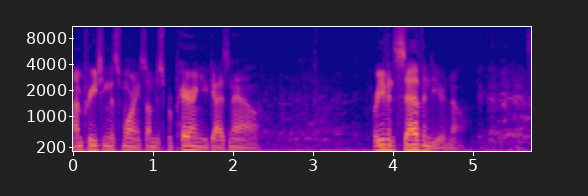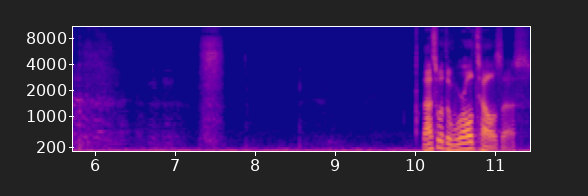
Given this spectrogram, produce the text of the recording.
I'm preaching this morning, so I'm just preparing you guys now or even 70 or no. That's what the world tells us.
